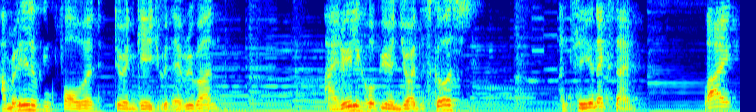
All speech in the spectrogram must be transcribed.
I'm really looking forward to engage with everyone. I really hope you enjoyed this course and see you next time. Bye.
